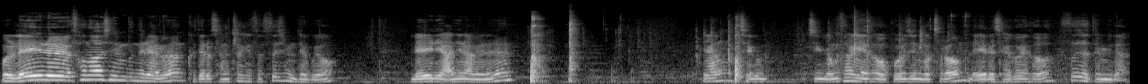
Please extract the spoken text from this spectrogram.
뭐 레일을 선호하시는 분들이라면 그대로 장착해서 쓰시면 되고요. 레일이 아니라면은 그냥 지금 지금 영상에서 보여지는 것처럼 레일을 제거해서 쓰셔도 됩니다.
